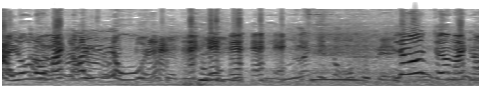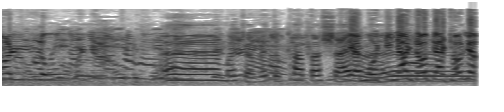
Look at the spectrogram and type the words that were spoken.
thải luôn rồi mắt nó lù luôn chưa mà nó lù ờ mà trở về tụ phao to sấy giờ mua rồi chỉ nó chỗ cho chỗ để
